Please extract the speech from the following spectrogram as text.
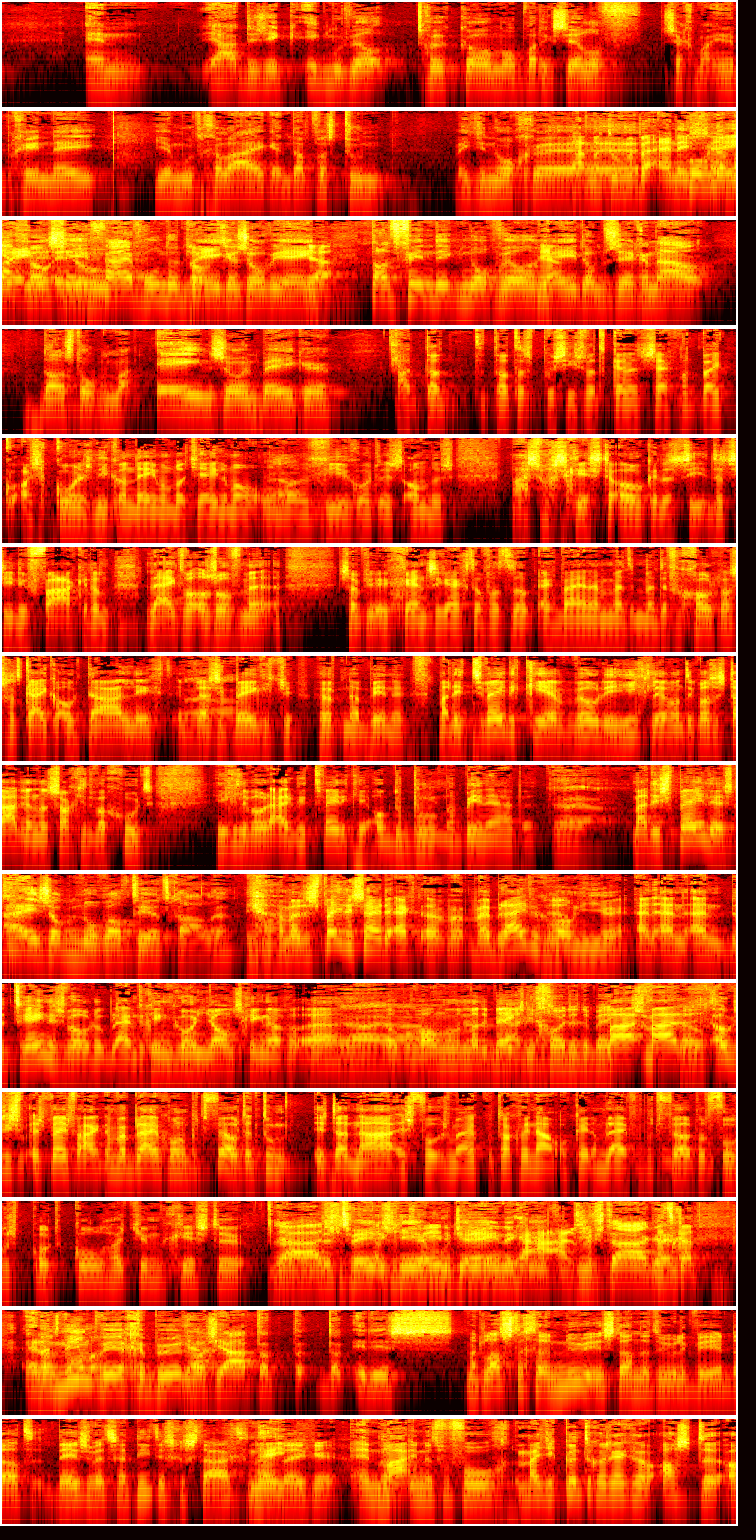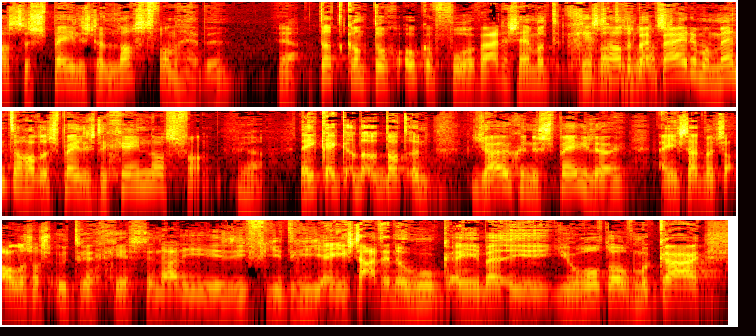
En ja, dus ik, ik moet wel terugkomen op wat ik zelf, zeg maar in het begin, nee, je moet gelijk. En dat was toen Weet je nog, uh, ja, maar toen we bij NEC, bij NEC zo in de hoek. 500 bekers zo weer heen. Ja. Dat vind ik nog wel een ja. reden om te zeggen, nou, dan stoppen maar één zo'n beker. Ah, dat, dat is precies wat Kenneth zegt. Want bij, als je corners niet kan nemen omdat je helemaal onder het bier gooit, is het anders. Maar zoals gisteren ook, en dat zie, dat zie je nu vaker. Dan lijkt wel alsof me, zo heb je grensrecht of wat het ook echt bijna met, met de vergrootglas gaat kijken. Ook daar ligt een plastic ja. bekertje, hup naar binnen. Maar die tweede keer wilde Hiegler, want ik was in het stadion, dan zag je het wel goed. Hiegler wilde eigenlijk de tweede keer ook de boel naar binnen hebben. Ja, ja. Maar die spelers... Die... Hij is ook nogal theatraal, hè? Ja, maar de spelers zeiden echt, uh, wij blijven gewoon hier. En, en, en de trainers wilden ook blijven. Toen ging gewoon Jans ging naar, uh, lopen wandelen met de bekers. die gooide de bekers maar, maar ook die spelers van we blijven gewoon op het veld. En toen is daarna is volgens mij contact weer, nou oké, okay, dan blijven we op het veld. Want volgens het protocol had je hem gisteren... Ja, de tweede keer tweede moet je één keer ja, die staken. Het gaat, en als niemand... dat weer gebeurd ja. was, ja, dat, dat, het is... Maar het lastige nu is dan natuurlijk weer dat deze wedstrijd niet is gestaakt. Nee. Twee keer, en dan maar, in het vervolg... Maar je kunt toch zeggen, als de, als de spelers er last van hebben... Ja. Dat kan toch ook een voorwaarde zijn. Want gisteren hadden bij beide momenten hadden spelers er geen last van. Ja. Nee, kijk, dat, dat, een juichende speler. En je staat met z'n allen zoals Utrecht gisteren na die, die 4-3. En je staat in een hoek en je, bent, je, je rolt over elkaar.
